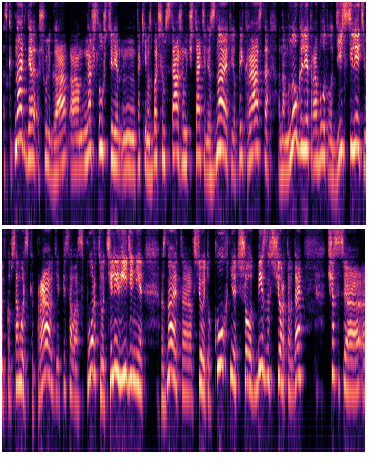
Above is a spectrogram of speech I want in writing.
Э, сказать, Надя Шульга, а, наши слушатели таким с большим стажем и читатели знают ее прекрасно. Она много лет работала, десятилетиями в «Комсомольской правде», писала о спорте, о телевидении, знает а, всю эту кухню, это шоу-бизнес чертов, да. Сейчас а,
